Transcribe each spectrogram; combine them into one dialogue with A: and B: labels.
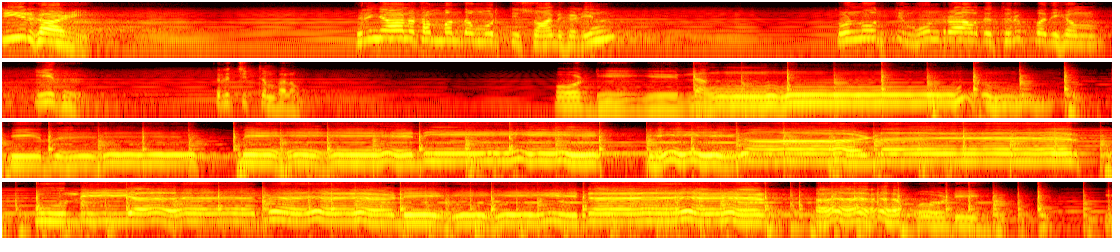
A: சீர்காழி. திருஞான சம்பந்தமூர்த்தி சுவாமிகளின் தொண்ணூத்தி மூன்றாவது திருப்பதிகம் இது. திருச்சிற்றம்பலம். பொடியிலங் திரு மேனி பாடி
